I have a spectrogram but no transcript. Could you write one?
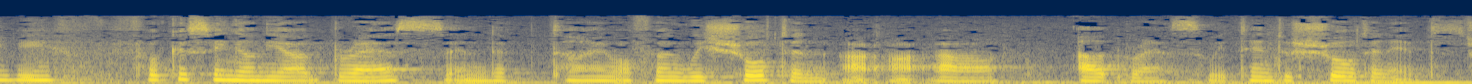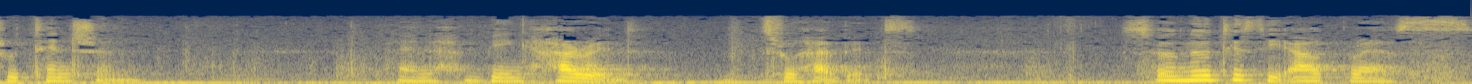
Maybe focusing on the out breath and the time often we shorten our, our, our out. We tend to shorten it through tension and being hurried through habits. So notice the out breath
